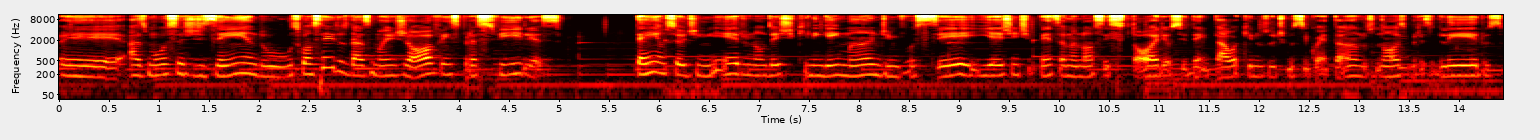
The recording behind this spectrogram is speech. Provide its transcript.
é, as moças dizendo, os conselhos das mães jovens para as filhas tenha o seu dinheiro, não deixe que ninguém mande em você. E a gente pensa na nossa história ocidental aqui nos últimos 50 anos, nós brasileiros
